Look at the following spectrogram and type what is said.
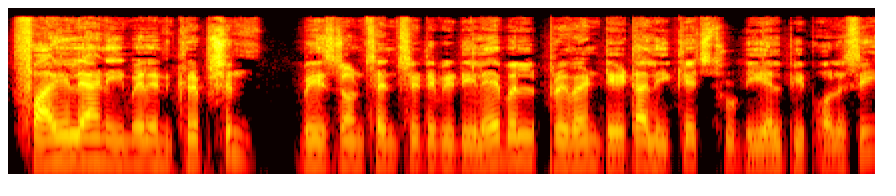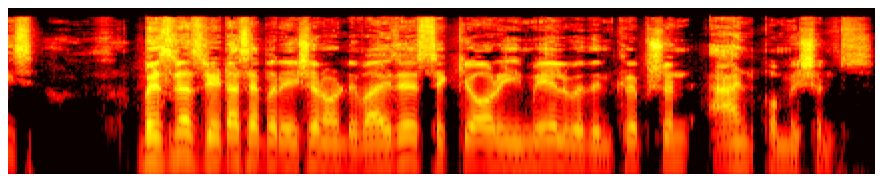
file and email encryption based on sensitivity label, prevent data leakage through DLP policies, business data separation on devices, secure email with encryption and permissions.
